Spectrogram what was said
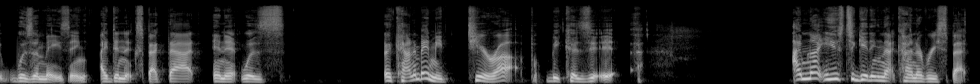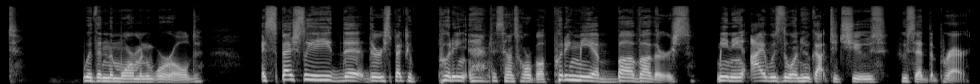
was amazing. I didn't expect that, and it was it kind of made me tear up because it, I'm not used to getting that kind of respect within the Mormon world, especially the the respect of putting this sounds horrible, of putting me above others, meaning I was the one who got to choose who said the prayer.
